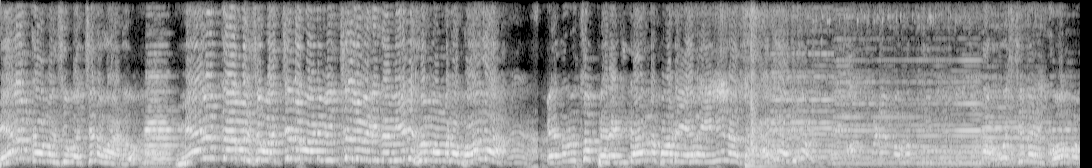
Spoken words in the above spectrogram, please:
మేళం కావలసి వచ్చిన వాడు మేళం కావలసి వచ్చిన వాడు విచ్చలు విడిగా వీధి గుమ్మమున పోగా పెదరుచు పెరటి దాన్న పోడు ఏమైంది నా అదిగో. వచ్చినది కోపం.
